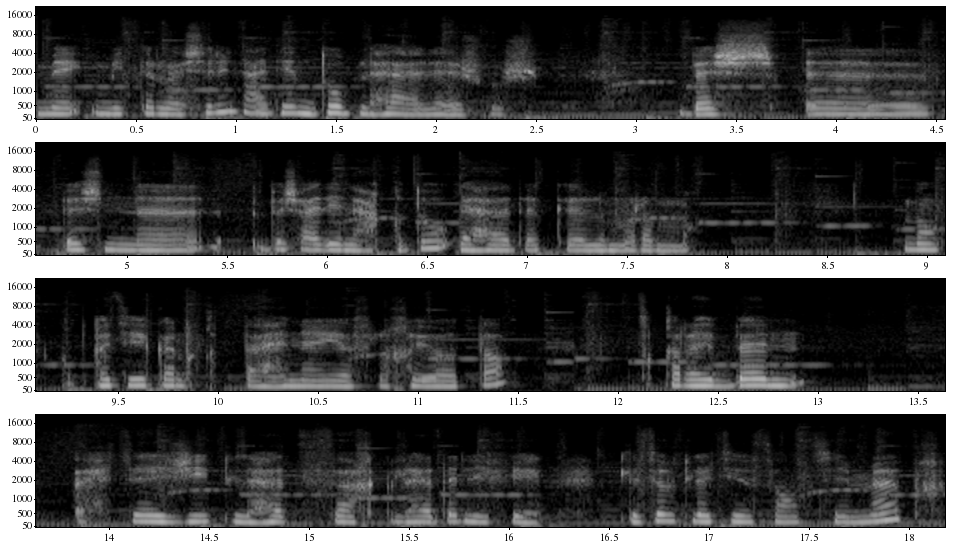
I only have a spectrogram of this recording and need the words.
متر وعشرين غادي ندوبلها على جوج. باش آه باش ن... باش غادي نعقدو لهذاك المرمى. donc بقيت كنقطع هنايا في الخيوطة. تقريبا احتاجيت لهاد ال cercle هذا اللي فيه 33 سنتيمتر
